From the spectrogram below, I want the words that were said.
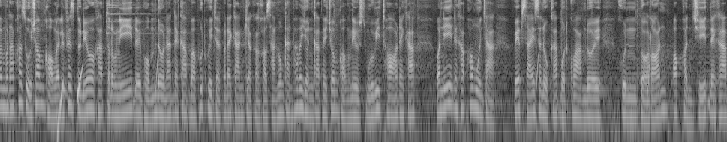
อนมารับเข้าสู่ช่องของ Elephant Studio ครับ ตรงนี้โดยผมโดนัทนะครับ มาพูดคุยจัดรายการเกี่ยวกับข่าวสารวงการภาพยนตร์ครับ ในช่วงของ News Movie Talk นะครับ วันนี้นะครับข้อมูลจากเว็บไซต์สนุกครับ บทความโดยคุณตัวร้อนป๊อปคอนชีสนะครับ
